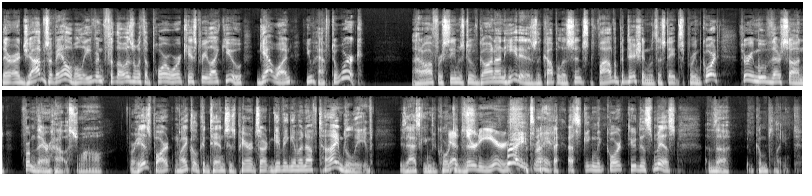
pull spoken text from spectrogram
There are jobs available even for those with a poor work history like you. Get one, you have to work. That offer seems to have gone unheeded as the couple has since filed a petition with the state Supreme Court to remove their son from their house. Wow. For his part, Michael contends his parents aren't giving him enough time to leave. He's asking the court He to dis- 30 years. Right. Right. asking the court to dismiss the complaint.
